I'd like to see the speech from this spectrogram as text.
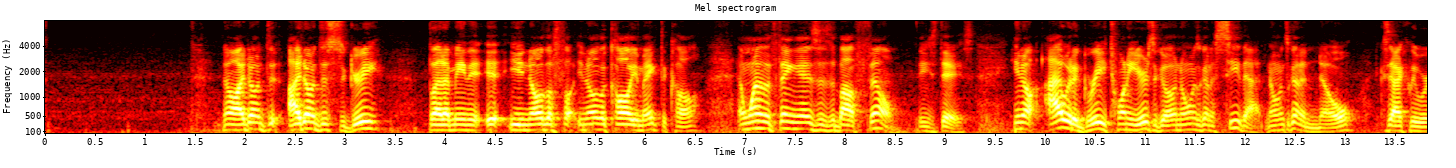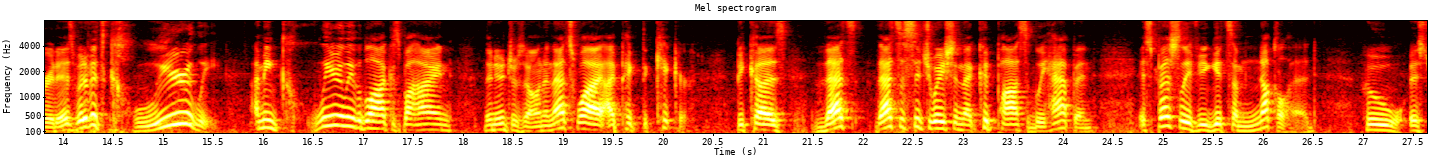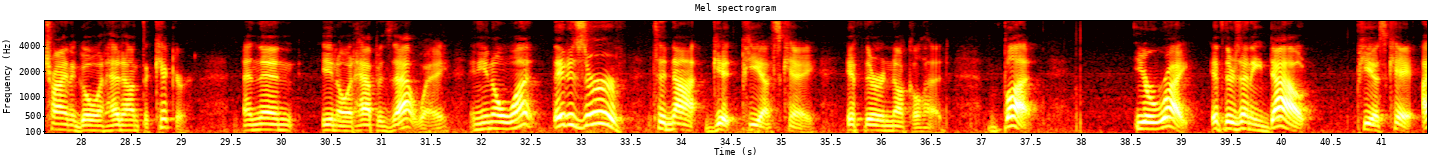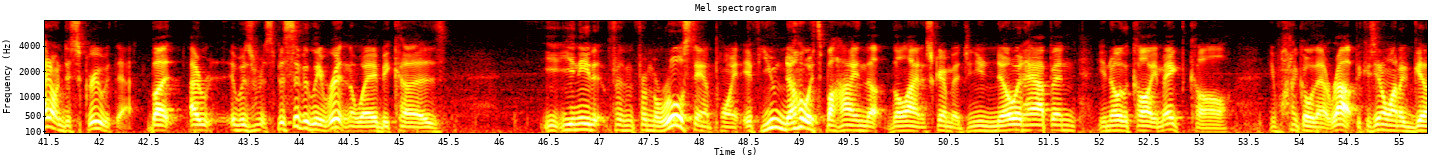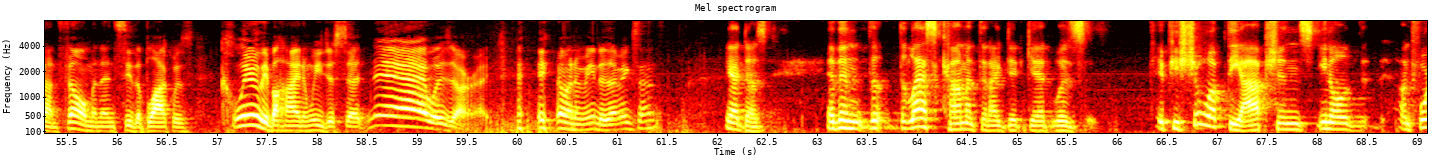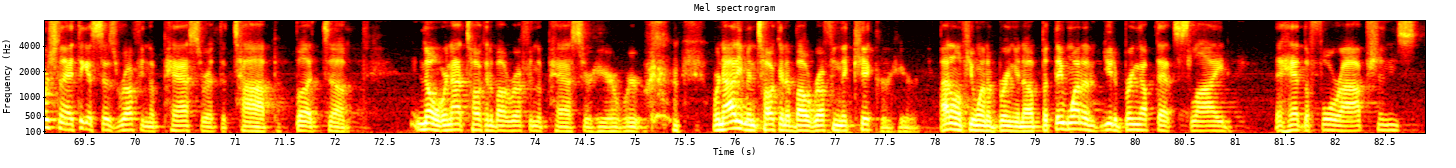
No, I don't. I don't disagree, but I mean, it, it, you know the you know the call, you make the call. And one of the thing is is about film these days you know, I would agree 20 years ago, no one's going to see that. No one's going to know exactly where it is. But if it's clearly, I mean, clearly the block is behind the neutral zone, and that's why I picked the kicker, because that's, that's a situation that could possibly happen, especially if you get some knucklehead who is trying to go and headhunt the kicker. And then, you know, it happens that way. And you know what? They deserve to not get PSK if they're a knucklehead. But you're right if there's any doubt, PSK. I don't disagree with that, but I, it was specifically written the way because you, you need, from, from a rule standpoint, if you know it's behind the, the line of scrimmage and you know it happened, you know the call, you make the call, you want to go that route because you don't want to get on film and then see the block was clearly behind and we just said, nah, it was all right. you know what I mean? Does that make sense? Yeah, it does. And then the, the last comment that I did get was if you show up the options, you know, unfortunately, I think it says roughing the passer at the top, but uh, no, we're not talking about roughing the passer here. We're we're not even talking about roughing the kicker here. I don't know if you want to bring it up, but they wanted you to bring up that slide that had the four options.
